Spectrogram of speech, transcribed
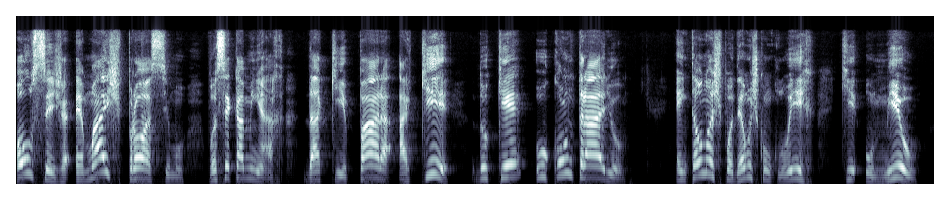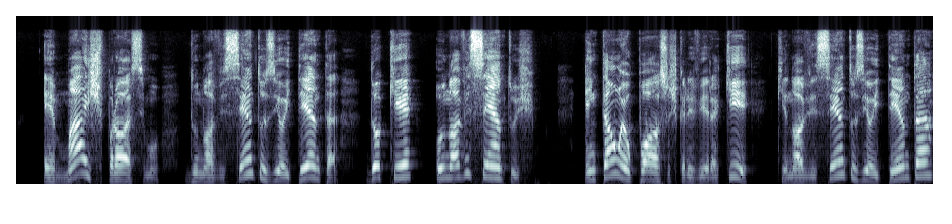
Ou seja, é mais próximo você caminhar daqui para aqui do que o contrário. Então, nós podemos concluir que o 1.000 é mais próximo do 980 do que o 900. Então, eu posso escrever aqui que 980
